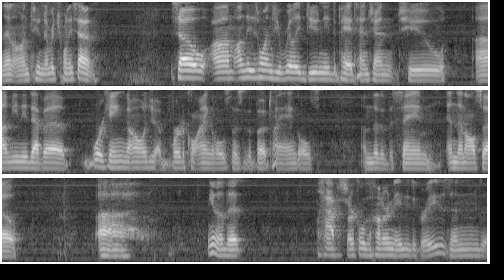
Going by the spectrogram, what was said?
And then on to number 27. So um, on these ones, you really do need to pay attention to, um, you need to have a working knowledge of vertical angles. Those are the bow tie angles um, that are the same. And then also, uh, you know, that half a circle is 180 degrees and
